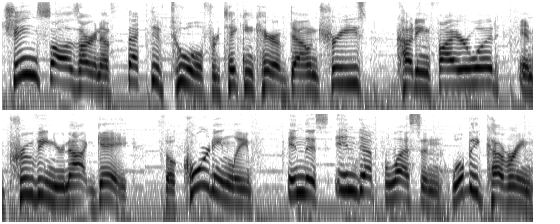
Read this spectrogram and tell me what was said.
chainsaws are an effective tool for taking care of downed trees, cutting firewood, and proving you're not gay. So accordingly, in this in-depth lesson, we'll be covering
